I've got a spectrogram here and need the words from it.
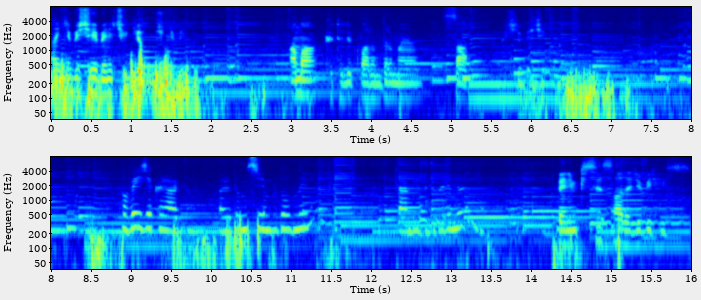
Sanki bir şey beni çekiyormuş gibi. Ama kötülük barındırmayan saf, güçlü bir çekim. Hava iyice karardı. Aradığımız şeyin burada olduğuna emin misin? Ben bir ipucu veremiyorum da. Benimkisi sadece bir his.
